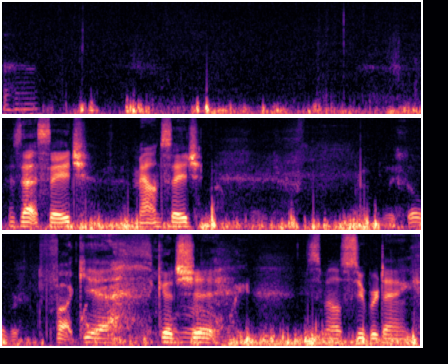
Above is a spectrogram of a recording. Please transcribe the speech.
is that sage? Mountain sage? Probably silver. Fuck yeah, good Silver shit. Smells super dank.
